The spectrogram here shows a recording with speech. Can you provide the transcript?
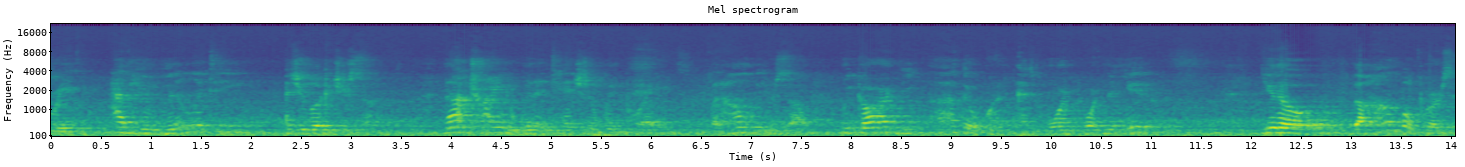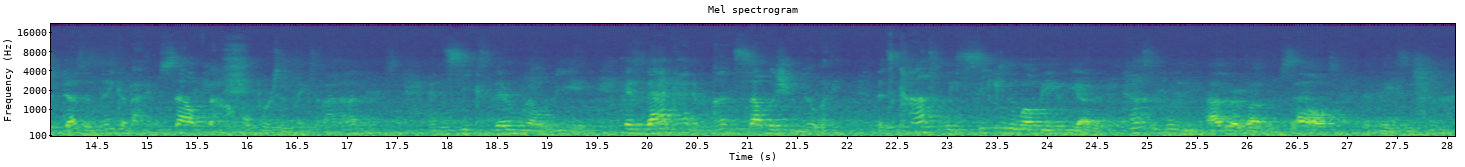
3, have humility as you look at yourself. Not trying to win attention and win praise, but humble yourself. Regard the other one as more important than you. You know, the humble person doesn't think about himself, the humble person thinks about others and seeks their well being. It's that kind of unselfish humility that's constantly seeking the well being of the other, constantly putting the other above themselves that makes us unite.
